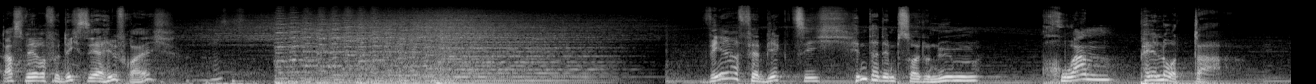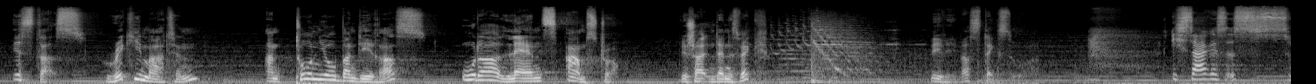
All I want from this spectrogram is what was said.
Das wäre für dich sehr hilfreich. Mhm. Wer verbirgt sich hinter dem Pseudonym Juan Pelota? Ist das Ricky Martin, Antonio Banderas oder Lance Armstrong? Wir schalten Dennis weg. Baby, was denkst du? Ich sage, es ist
